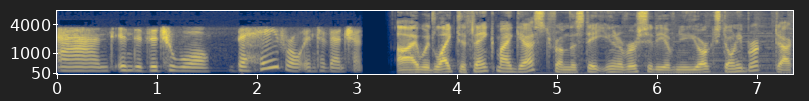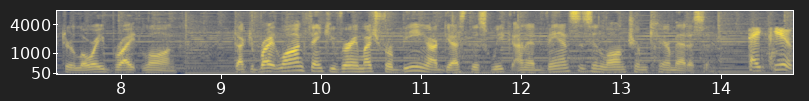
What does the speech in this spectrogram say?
and individual behavioral intervention? I would like to thank my guest from the State University of New York, Stony Brook, Dr. Lori Bright Long. Dr. Bright Long, thank you very much for being our guest this week on Advances in Long Term Care Medicine. Thank you.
